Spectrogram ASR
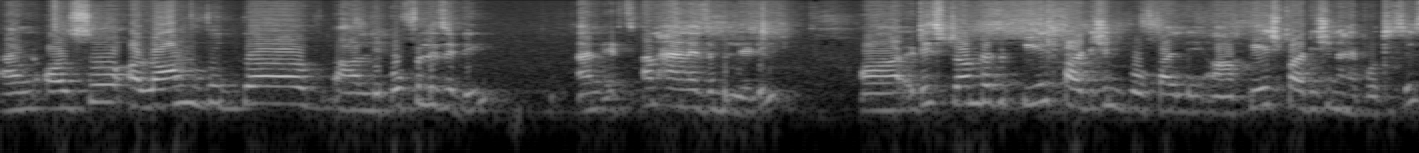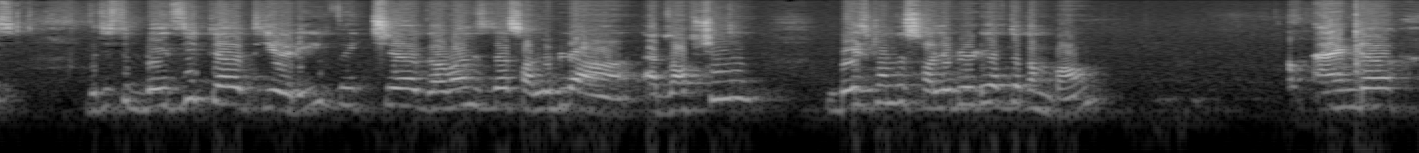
and also along with the uh, lipophilicity and its unionizability uh, it is termed as a pH partition profiling, uh, pH partition hypothesis which is the basic theory which governs the soluble absorption based on the solubility of the compound and uh,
